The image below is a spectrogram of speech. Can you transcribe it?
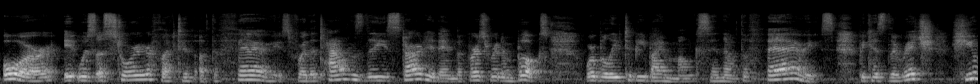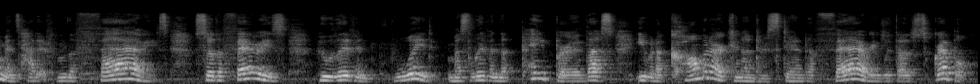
or it was a story reflective of the fairies, for the towns these started in, the first written books, were believed to be by monks and of the fairies, because the rich humans had it from the fairies. So the fairies who live in wood must live in the paper, and thus even a commoner can understand a fairy with a scribble.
